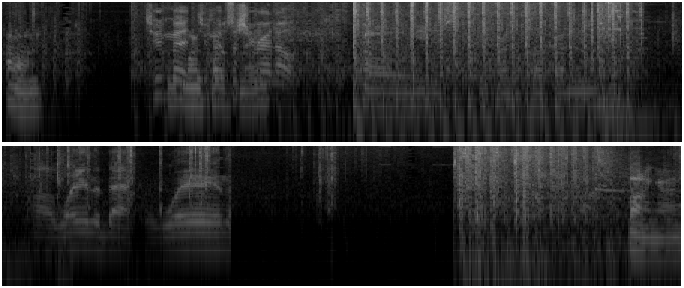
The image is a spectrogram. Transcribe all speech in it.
Come on. Two mid, two pushing right eh? out. Oh, he just tried to fuck on me. Uh, way in the back. Way in the Spawning out.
